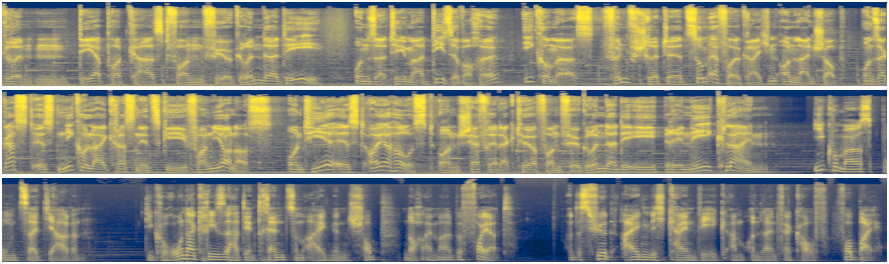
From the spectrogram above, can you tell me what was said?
Gründen, der Podcast von fürgründer.de. Unser Thema diese Woche: E-Commerce. Fünf Schritte zum erfolgreichen Onlineshop. Unser Gast ist Nikolai Krasnitzky von Jonos. Und hier ist euer Host und Chefredakteur von fürgründer.de, René Klein. E-Commerce boomt seit Jahren. Die Corona-Krise hat den Trend zum eigenen Shop noch einmal befeuert. Und es führt eigentlich kein Weg am Online-Verkauf vorbei.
